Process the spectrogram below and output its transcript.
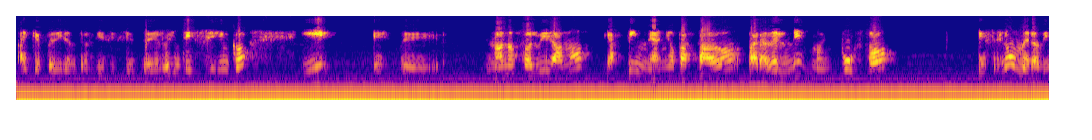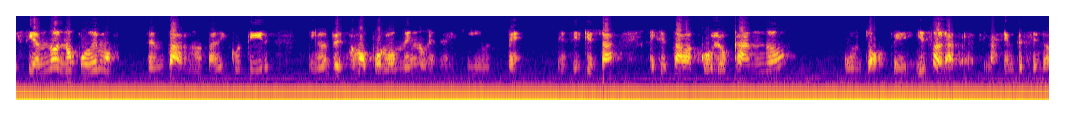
hay que pedir entre el 17 y el 25. Y este, no nos olvidamos que a fin de año pasado, para él mismo impuso ese número, diciendo no podemos sentarnos a discutir y no empezamos por lo menos desde el 15. Es decir, que ya ahí se estaba colocando un tope. Y eso la, gente se lo,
